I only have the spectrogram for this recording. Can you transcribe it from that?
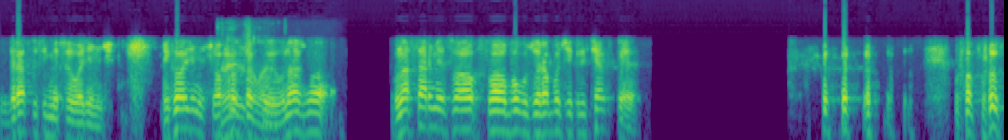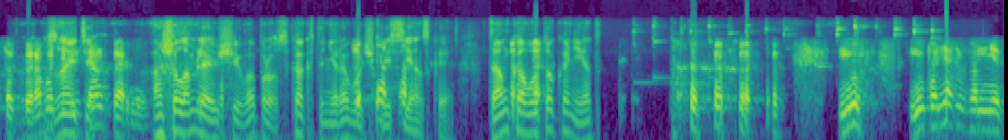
Здравствуйте, Михаил Владимирович. Михаил Владимирович, вопрос Здравия такой. У нас, у нас армия, слава, слава богу, же рабочая крестьянская. Вопрос такой. Рабочая Знаете, армия? ошеломляющий вопрос. Как это не рабочая крестьянская? Там кого только нет. Ну, ну понятно, там нет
